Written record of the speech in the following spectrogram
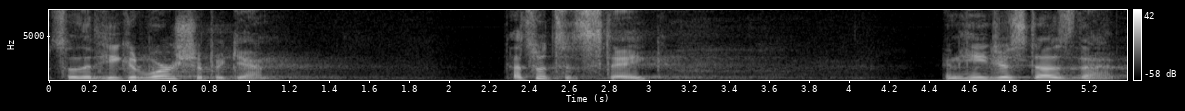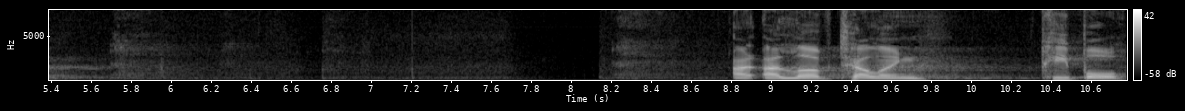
so that he could worship again. That's what's at stake. And he just does that. I, I love telling people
